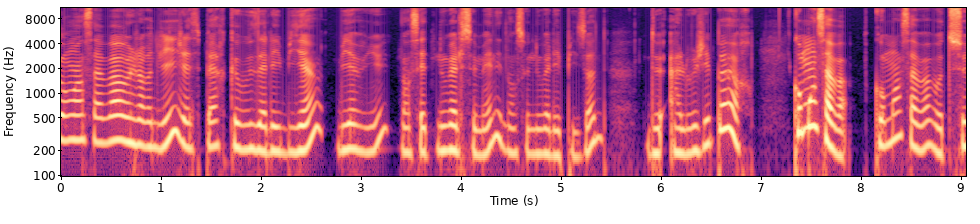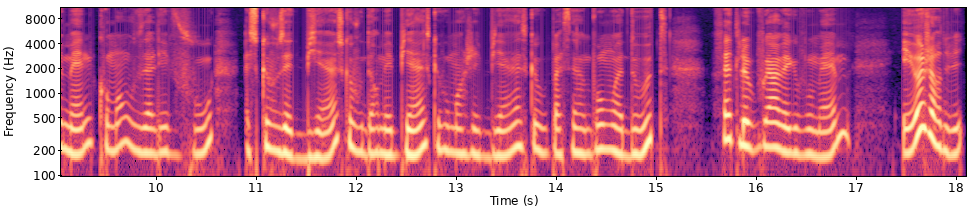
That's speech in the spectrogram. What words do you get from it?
Comment ça va aujourd'hui? J'espère que vous allez bien. Bienvenue dans cette nouvelle semaine et dans ce nouvel épisode de Allô j'ai peur. Comment ça va? Comment ça va votre semaine? Comment vous allez-vous? Est-ce que vous êtes bien? Est-ce que vous dormez bien? Est-ce que vous mangez bien? Est-ce que vous passez un bon mois d'août? Faites le point avec vous-même. Et aujourd'hui,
